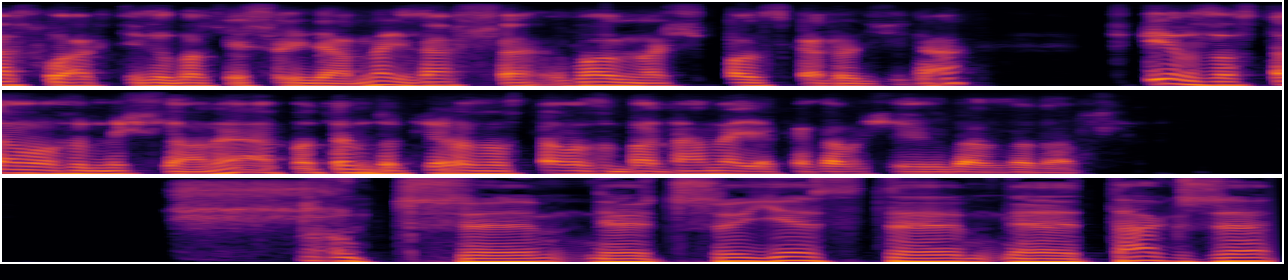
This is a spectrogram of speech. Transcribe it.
hasło akcji wyborczej Solidarność, zawsze wolność, polska rodzina, wpierw zostało wymyślone, a potem dopiero zostało zbadane i okazało się, że jest bardzo dobrze. Czy, czy jest e, tak, że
